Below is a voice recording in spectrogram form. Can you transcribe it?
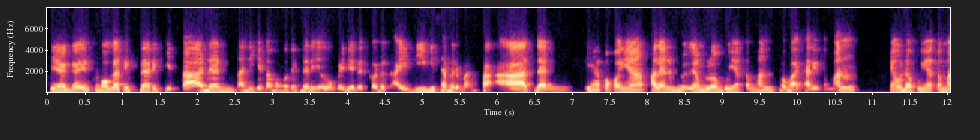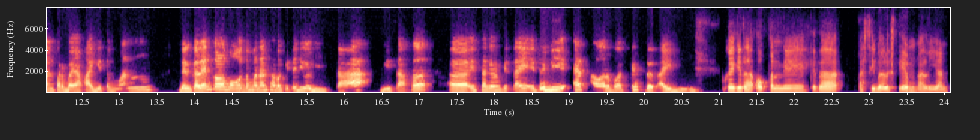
Ya guys, semoga tips dari kita dan tadi kita mengutip dari ilmupedia.co.id bisa bermanfaat dan ya pokoknya kalian yang belum punya teman coba cari teman yang udah punya teman perbanyak lagi teman dan kalian kalau mau hmm. temenan sama kita juga bisa bisa ke uh, Instagram kita yaitu di @ourpodcast.id. Oke kita open deh kita pasti balas DM kalian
